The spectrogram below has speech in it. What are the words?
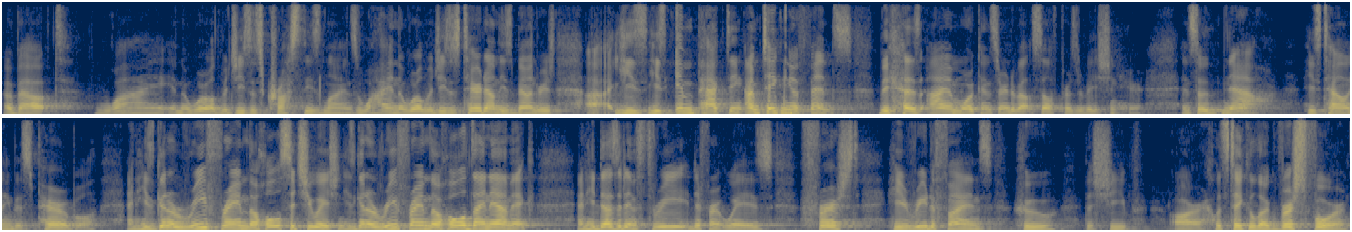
about why in the world would Jesus cross these lines? Why in the world would Jesus tear down these boundaries? Uh, he's, he's impacting, I'm taking offense because I am more concerned about self preservation here. And so now he's telling this parable, and he's going to reframe the whole situation. He's going to reframe the whole dynamic, and he does it in three different ways. First, he redefines who the sheep are. Let's take a look. Verse 4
